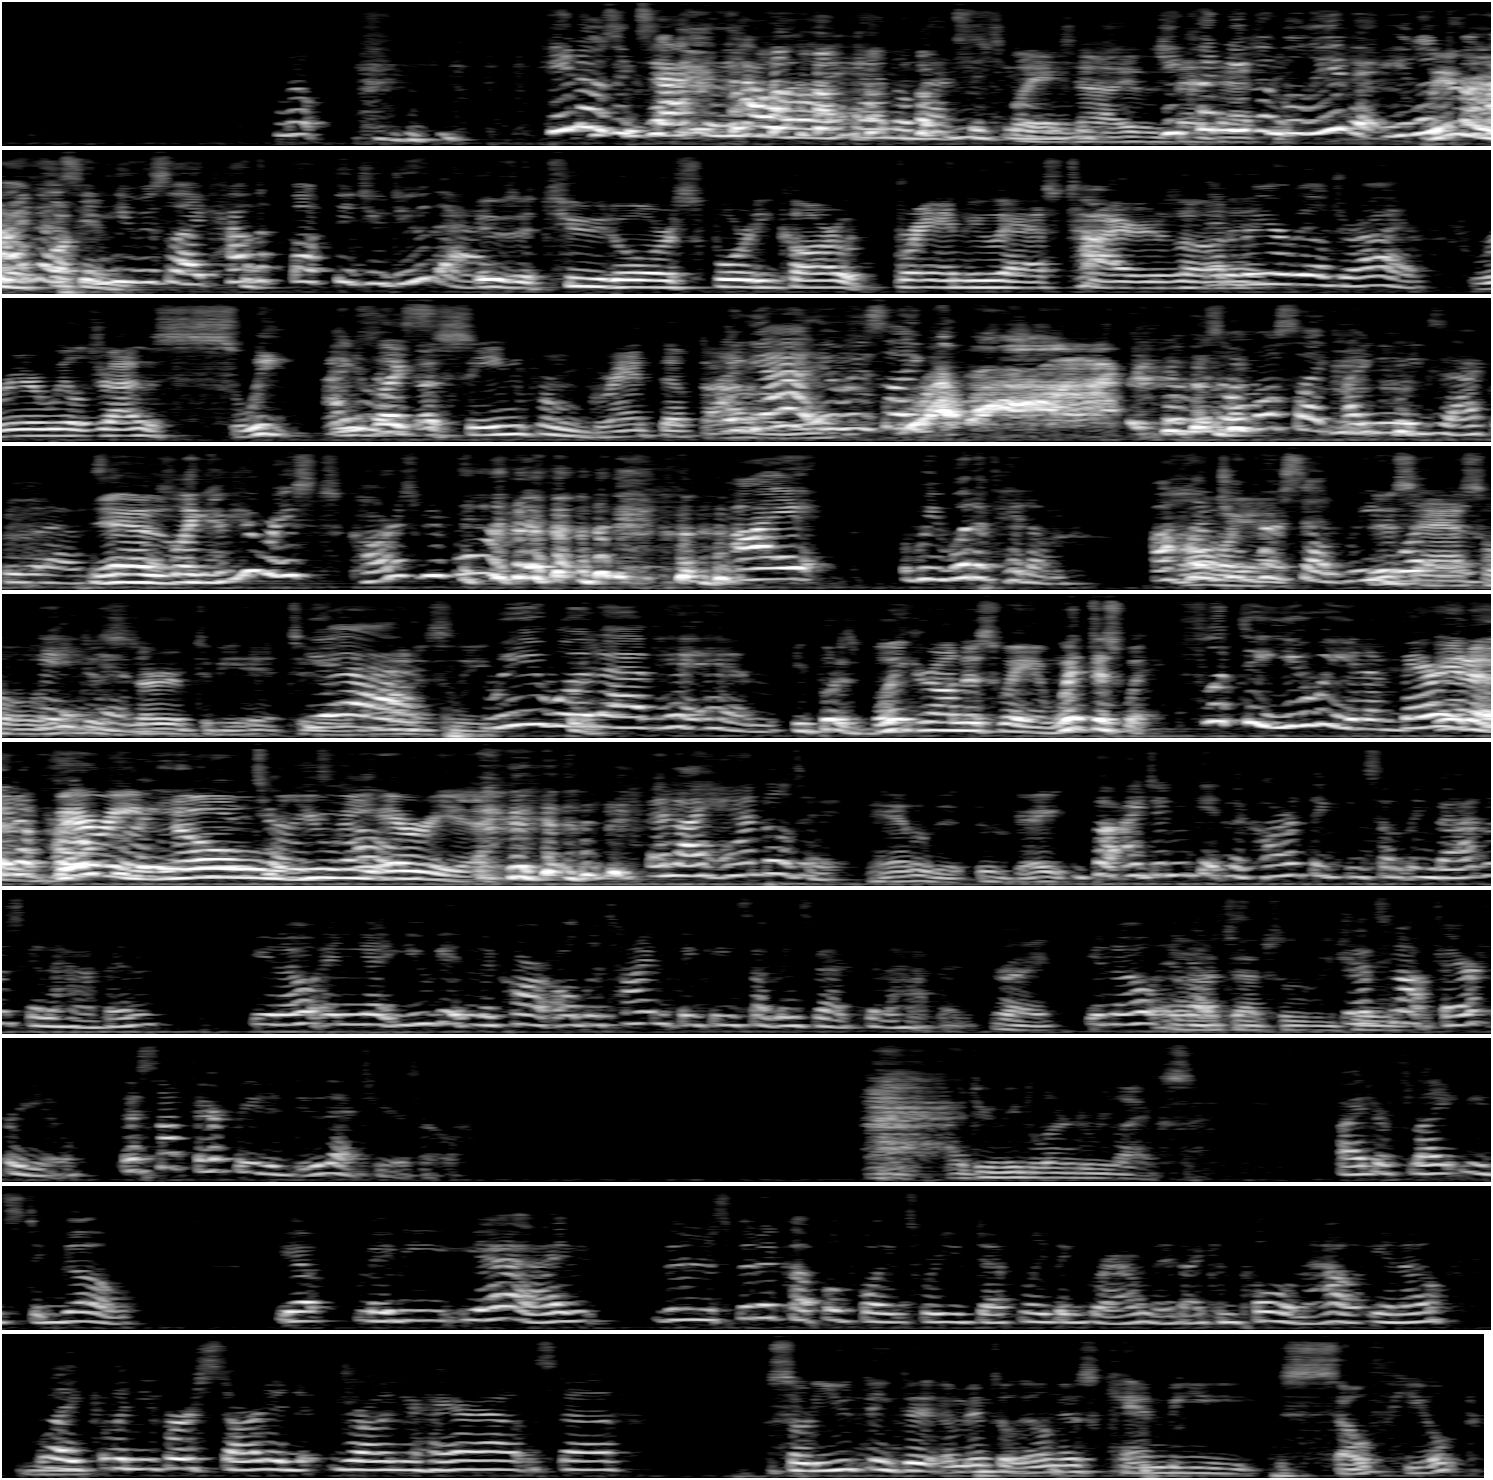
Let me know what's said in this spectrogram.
No. He knows exactly how well I handled that I'm just playing. situation. No, He couldn't even believe it. He looked We were in a behind us fucking- and he was like, How the fuck did you do that? It was a two door sporty car with brand new ass tires on And it. rear wheel drive. Rear wheel drive was sweet. I It was like a scene from Grand Theft Uh, Auto. yeah, it was like it was almost like I knew exactly what I was Yeah, it was like, have you raced cars before? I we would have hit him. A Oh, hundred percent. We this would asshole, he hit him. deserved to be hit too. Yeah, honestly, we would have hit him. he put his blinker on this way and went this way Flipped a Yui in a very in a inappropriate very no U-turn area. and I handled it. Handled it. It was great. But I didn't get in the car thinking something bad was going to happen. You know, and yet you get in the car all the time thinking something's bad's going to happen. Right. You know, and No, that's that's absolutely true. that's not fair for you. That's not fair for you to do that to yourself. I do need to learn to relax. Fight or flight needs to go. Yep, maybe yeah. I there's been a couple points where you've definitely been grounded. I can pull them out. You know, Mm-hmm. like when you first started growing your hair out and stuff. So, do you think that a mental illness can be self healed?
